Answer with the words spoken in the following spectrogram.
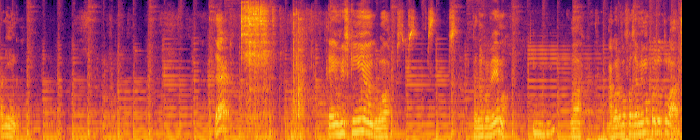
A língua. Certo? Tem o risquinho em ângulo, ó. Tá dando pra ver, irmão? Uhum. Ó. Agora eu vou fazer a mesma coisa do outro lado.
